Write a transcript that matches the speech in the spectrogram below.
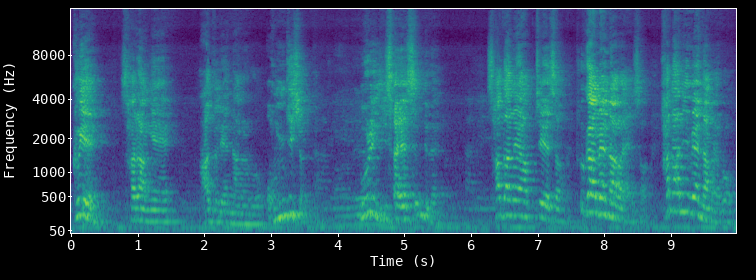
그의 사랑의 아들의 나라로 옮기셨다. 우리 이사했습니다. 사단의 압제에서 흑암의 나라에서 하나님의 나라로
